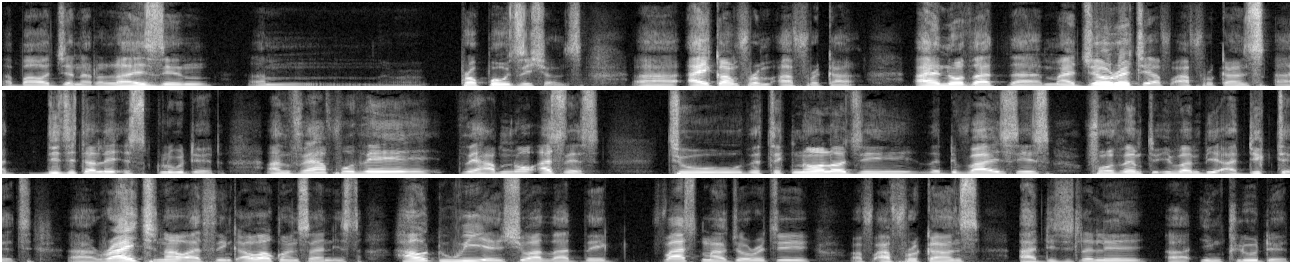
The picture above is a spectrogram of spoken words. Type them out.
about generalizing um, propositions. Uh, I come from Africa, I know that the majority of Africans are digitally excluded and therefore they, they have no access to the technology, the devices for them to even be addicted. Uh, right now, I think our concern is how do we ensure that the vast majority of Africans are digitally uh, included.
